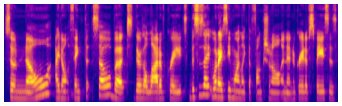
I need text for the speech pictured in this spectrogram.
So, no, I don't think that so, but there's a lot of great, this is what I see more in like the functional and integrative space is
